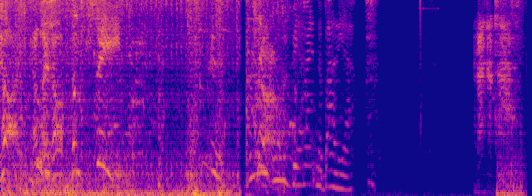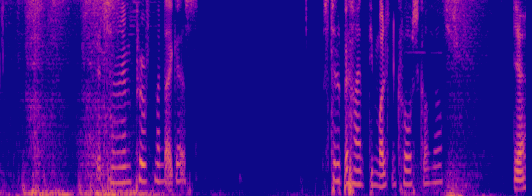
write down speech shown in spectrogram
Time to let off some steam! Behind the barrier. It's an improvement, I guess. Still behind the Molten Core Skull though. Yeah.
